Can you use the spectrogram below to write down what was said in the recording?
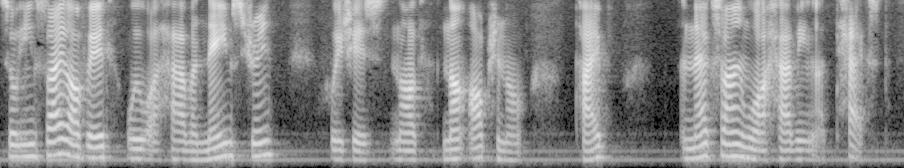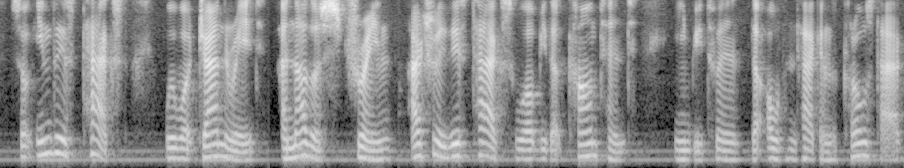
So inside of it, we will have a name string, which is not non-optional type. The next line we're having a text. So in this text, we will generate another string. Actually, this text will be the content in between the open tag and the close tag,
